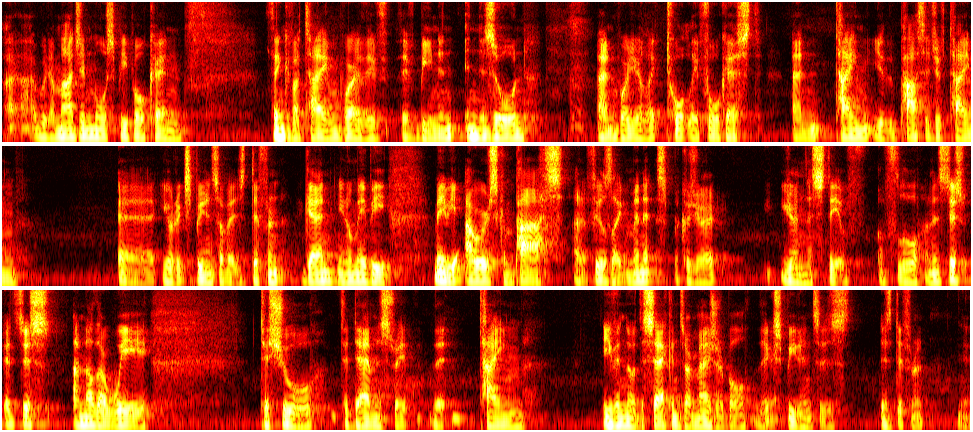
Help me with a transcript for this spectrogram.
I, I would imagine most people can think of a time where they've they've been in, in the zone and where you're like totally focused and time you, the passage of time uh, your experience of it is different again. You know maybe maybe hours can pass and it feels like minutes because you're you're in this state of, of flow. And it's just it's just another way to show to demonstrate that time even though the seconds are measurable the experience is is different. Yeah,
